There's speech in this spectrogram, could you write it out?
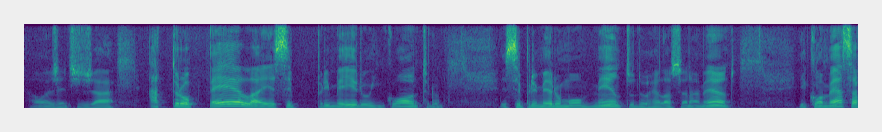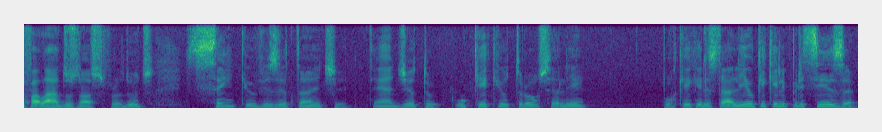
Então a gente já atropela esse primeiro encontro esse primeiro momento do relacionamento e começa a falar dos nossos produtos sem que o visitante tenha dito o que, que o trouxe ali, por que, que ele está ali o que, que ele precisa.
